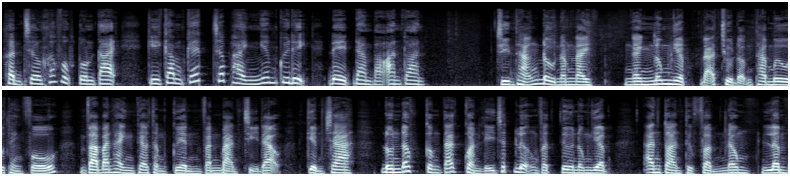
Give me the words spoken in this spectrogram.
khẩn trương khắc phục tồn tại, ký cam kết chấp hành nghiêm quy định để đảm bảo an toàn. 9 tháng đầu năm nay, ngành nông nghiệp đã chủ động tham mưu thành phố và ban hành theo thẩm quyền văn bản chỉ đạo, kiểm tra, đôn đốc công tác quản lý chất lượng vật tư nông nghiệp, an toàn thực phẩm nông, lâm,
